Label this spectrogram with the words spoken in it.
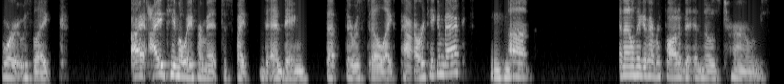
where it was like I I came away from it despite the ending that there was still like power taken back. Mhm. Um and I don't think I've ever thought of it in those terms.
